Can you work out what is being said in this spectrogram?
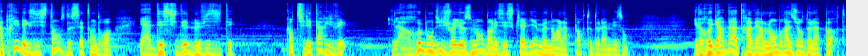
appris l'existence de cet endroit et a décidé de le visiter. Quand il est arrivé, il a rebondi joyeusement dans les escaliers menant à la porte de la maison. Il regarda à travers l'embrasure de la porte,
